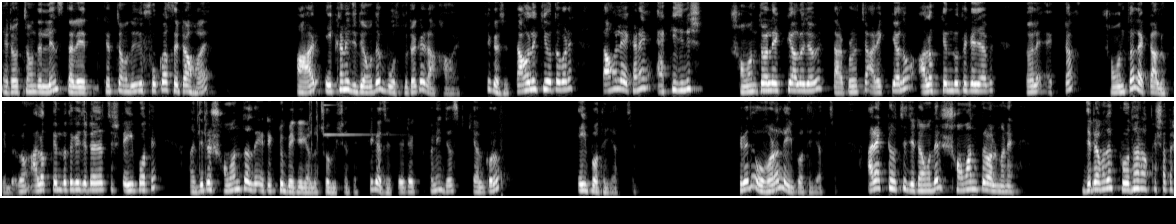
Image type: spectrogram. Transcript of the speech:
এটা হচ্ছে আমাদের লেন্স তাহলে ক্ষেত্রে আমাদের যদি ফোকাস এটা হয়, আর এখানে যদি আমাদের বস্তুটাকে রাখা হয়, ঠিক আছে? তাহলে কি হতে পারে? তাহলে এখানে একই জিনিস সমান্তরালে একটি আলো যাবে, তারপর হচ্ছে আরেকটি আলো আলোক কেন্দ্র থেকে যাবে। তাহলে একটা সমান্তরাল, একটা আলোক কেন্দ্র এবং আলোক কেন্দ্র থেকে যেটা যাচ্ছে সেটা এই পথে। আর যেটা সমান্তরালে, এটা একটু বেঁকে গেল ছবির সাথে, ঠিক আছে? তো এটা একটুখানি জাস্ট খেয়াল করো, এই পথে যাচ্ছে। ঠিক আছে? ওভারঅল এই পথে যাচ্ছে। আর একটা হচ্ছে যেটা আমাদের সমান্তরাল মানে যেটা আমাদের প্রধান অক্ষের সাথে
